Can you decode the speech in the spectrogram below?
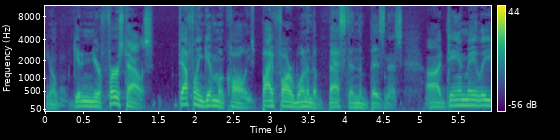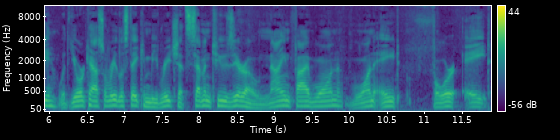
you know, getting your first house, definitely give him a call. He's by far one of the best in the business. Uh, Dan Maley with Your Castle Real Estate can be reached at 720 951 1848.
